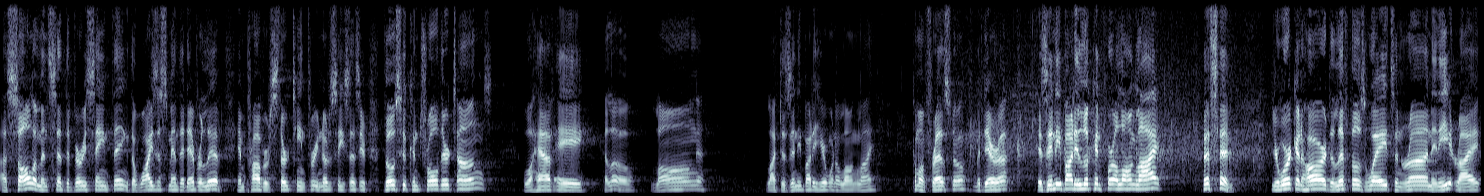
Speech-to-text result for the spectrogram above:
Uh, Solomon said the very same thing, the wisest man that ever lived in Proverbs 13:3. Notice he says here, those who control their tongues will have a hello, long life. Does anybody here want a long life? Come on, Fresno, Madera. Is anybody looking for a long life? Listen, you're working hard to lift those weights and run and eat right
